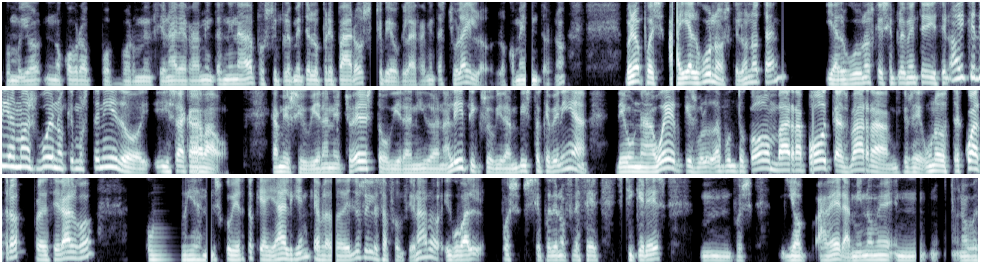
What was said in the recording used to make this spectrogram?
como yo no cobro por, mencionar herramientas ni nada, pues simplemente lo preparo, que veo que la herramienta es chula y lo, lo, comento, ¿no? Bueno, pues hay algunos que lo notan y algunos que simplemente dicen, ¡ay, qué día más bueno que hemos tenido! Y se ha acabado. En cambio, si hubieran hecho esto, hubieran ido a Analytics, hubieran visto que venía de una web que es boluda.com barra podcast barra, no sé, 1, 2, 3, 4, por decir algo, hubieran descubierto que hay alguien que ha hablado de ellos y les ha funcionado. Igual, pues se pueden ofrecer, si quieres, mm, pues yo, a ver, a mí no me, no,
